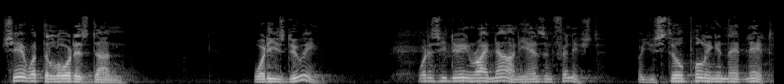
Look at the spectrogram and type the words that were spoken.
Share what the Lord has done, what He's doing. What is He doing right now and He hasn't finished? Are you still pulling in that net?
